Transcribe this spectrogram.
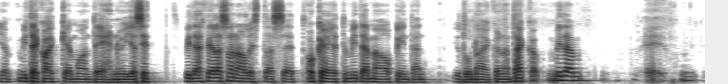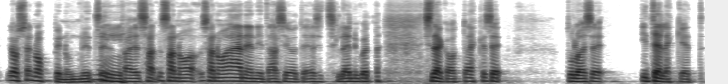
ja mitä kaikkea mä oon tehnyt ja sitten pitäisi vielä sanallistaa se, että okei, että mitä mä opin tämän jutun aikana, tai mitä, jos en oppinut, niin se, niin. tai sanoo, sanoo ääneen niitä asioita, ja sitten silleen, niin kuin, että sitä kautta ehkä se tulee se itsellekin, että,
